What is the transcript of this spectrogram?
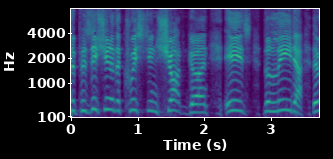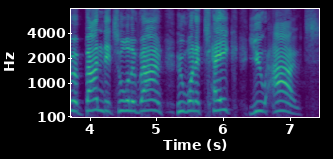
the position of the Christian shotgun is the leader. There are bandits all around who want to take you out.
